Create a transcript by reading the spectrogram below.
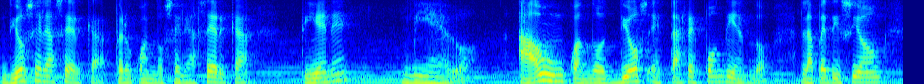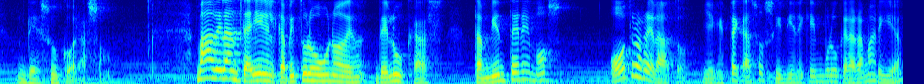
Dios se le acerca, pero cuando se le acerca tiene miedo, aun cuando Dios está respondiendo la petición de su corazón. Más adelante, ahí en el capítulo 1 de, Lucas, también tenemos otro relato, y en este caso sí tiene que involucrar a María,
